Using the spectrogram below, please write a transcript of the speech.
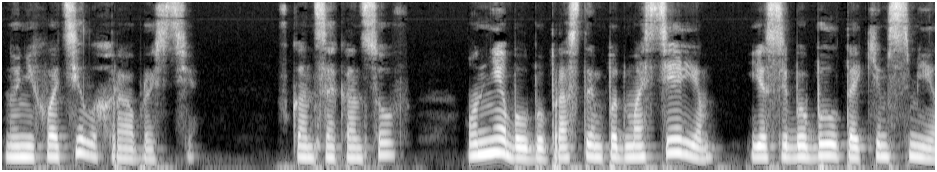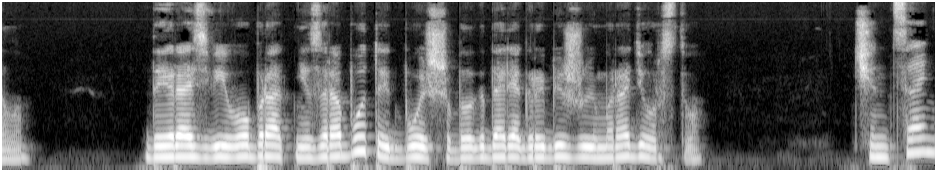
но не хватило храбрости. В конце концов, он не был бы простым подмастерьем, если бы был таким смелым. Да и разве его брат не заработает больше благодаря грабежу и мародерству? Чинцань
